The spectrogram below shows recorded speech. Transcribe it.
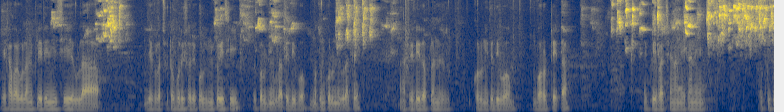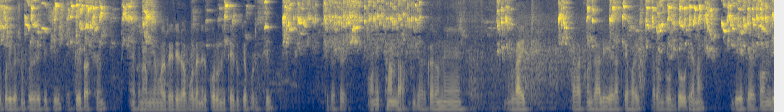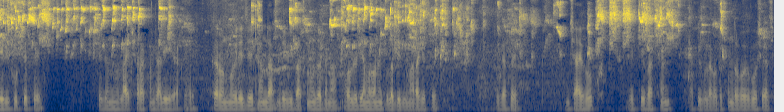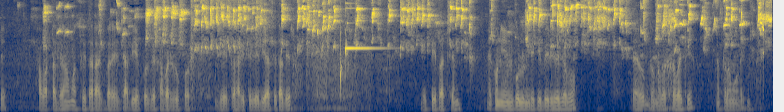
যে খাবারগুলো আমি প্লেটে নিয়েছি, এগুলা যেগুলো ছোটো পরিসরে কলোনি করেছি, ওই কলোনিগুলোতে দিব, নতুন কলোনিগুলোতে। আর রেড অপলাইনের কলোনিতে দিব বড় ট্রেটা দেখতেই পাচ্ছেন আমি এখানে সব কিছু পরিবেশন করে রেখেছি, দেখতেই পাচ্ছেন। এখন আমি আমার রেডির অপলাইনের কলোনিতে ঢুকে পড়েছি। ঠিক আছে? অনেক ঠান্ডা, যার কারণে লাইট সারাক্ষণ জ্বালিয়ে রাখতে হয়, কারণ রৌদ্র ওঠে না। যেহেতু এখন বেবি ফুটতেছে, সেজন্য লাইট সারাক্ষণ জ্বালিয়ে রাখতে হয়। কারণ নইলে যে ঠান্ডা বেবি বাঁচানো যাবে না। অলরেডি আমার অনেকগুলো বেবি মারা গেছে। ঠিক আছে? যাই হোক, দেখতেই পাচ্ছেন। পাখিগুলো কত সুন্দরভাবে বসে আছে। খাবারটা দেওয়া মাত্রই তারা একবারে ঝাঁপিয়ে পড়বে খাবারের উপর, যেহেতু হাড়িতে বেঁধে আছে তাদের। দেখতেই পাচ্ছেন, এখনই আমি বলুন দেখি বেরিয়ে যাব। যাই হোক, ধন্যবাদ সবাইকে। আসসালামু আলাইকুম।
